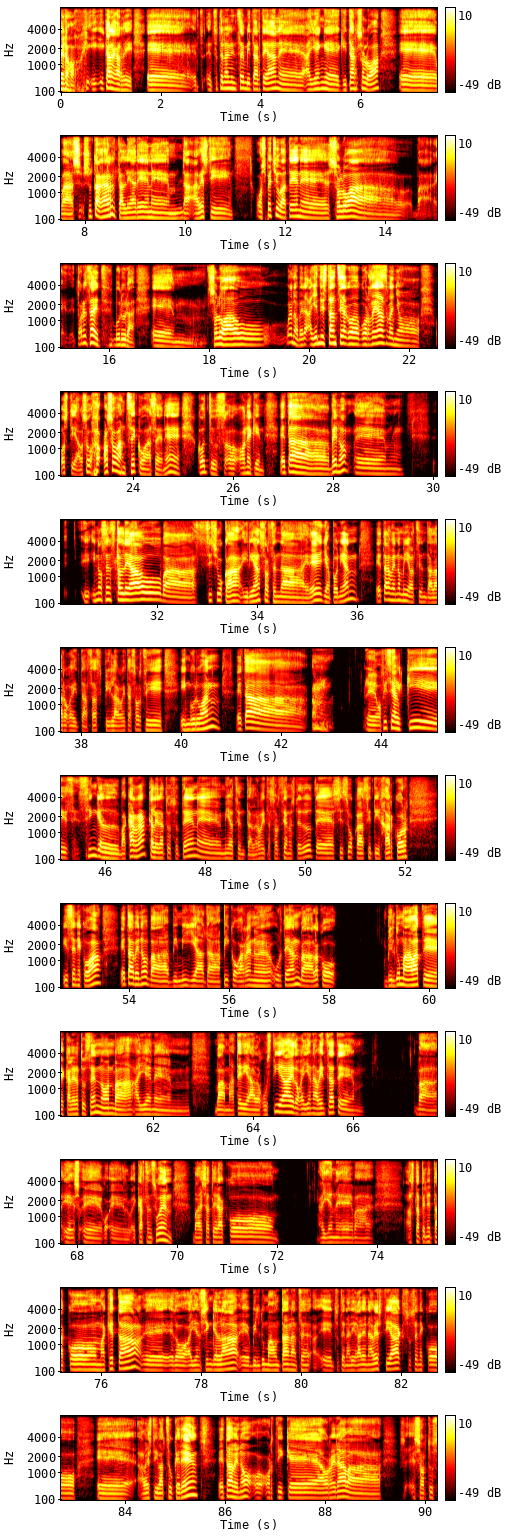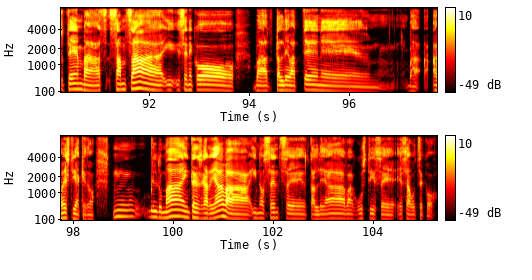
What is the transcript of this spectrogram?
Beno, ikargarri. E, entzuten nintzen bitartean, e, haien e, gitar soloa, e, ba, zutagar taldearen e, da, abesti ospetsu baten e, soloa, ba, etorren zait burura. E, solo hau bueno, bera, haien distantziako gordeaz, baino, ostia, oso, oso antzekoa zen, eh? kontuz honekin. Eta, beno, eh, Innocence talde hau, ba, zizuoka, irian sortzen da ere, Japonian, eta beno mi batzen da laro gaita, zazpi, laro gaita sortzi inguruan, eta e, ofizialki single bakarra kaleratu zuten, e, mi batzen da laro gaita sortzian uste dut, e, zizuoka City Hardcore izenekoa, eta beno, ba, bimila eta piko garren urtean, ba, alako bilduma bat e, kaleratu zen, non ba, haien ba, material guztia edo gaien abentzat e, ba, e, ekartzen zuen, ba, esaterako haien e, ba, astapenetako maketa edo haien singela e, bilduma hontan entzuten ari garen abestiak, zuzeneko e, abesti batzuk ere, eta beno, hortik e, aurrera, ba, sortu zuten, ba, zamza izeneko ba, talde baten e, ba, abestiak edo. Mm, bilduma, interesgarria, ba, inozentz e, taldea ba, guztiz e, ezagutzeko.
